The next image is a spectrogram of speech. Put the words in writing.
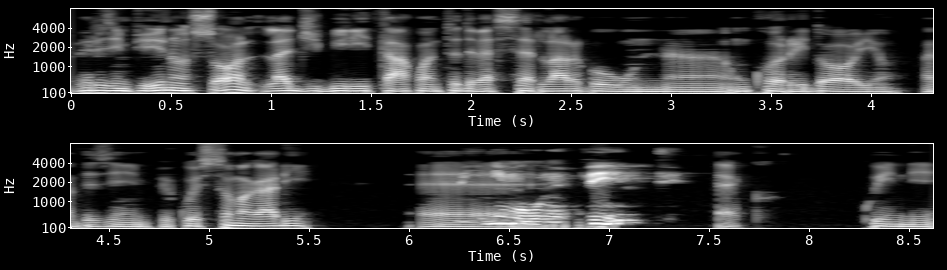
per esempio, io non so l'agibilità, quanto deve essere largo un, un corridoio, ad esempio. Questo magari... Eh, Minimo 1,20. Ecco, quindi,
